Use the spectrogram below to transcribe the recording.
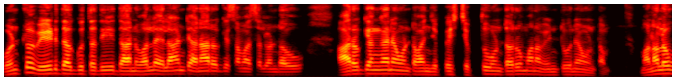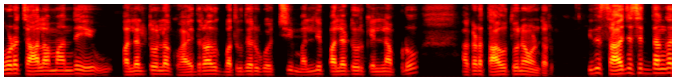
ఒంట్లో వేడి తగ్గుతుంది దానివల్ల ఎలాంటి అనారోగ్య సమస్యలు ఉండవు ఆరోగ్యంగానే ఉంటాం అని చెప్పేసి చెప్తూ ఉంటారు మనం వింటూనే ఉంటాం. మనలో కూడా చాలామంది పల్లెటూళ్ళకు హైదరాబాద్ బతుకు తెరుగు వచ్చి మళ్ళీ పల్లెటూరుకి వెళ్ళినప్పుడు అక్కడ తాగుతూనే ఉంటారు. ఇది సహజ సిద్ధంగా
